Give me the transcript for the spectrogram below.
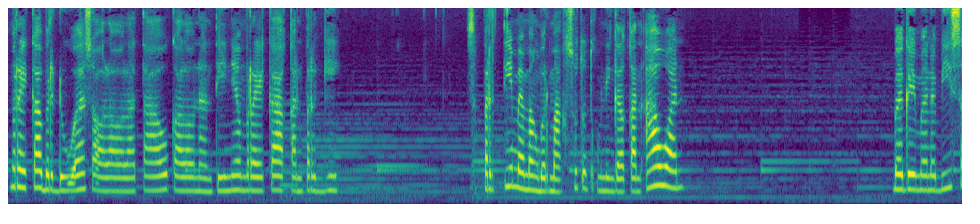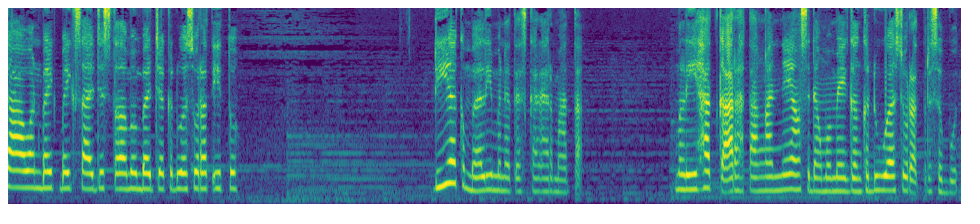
Mereka berdua seolah-olah tahu kalau nantinya mereka akan pergi. Seperti memang bermaksud untuk meninggalkan awan. Bagaimana bisa Awan baik-baik saja setelah membaca kedua surat itu? Dia kembali meneteskan air mata, melihat ke arah tangannya yang sedang memegang kedua surat tersebut.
